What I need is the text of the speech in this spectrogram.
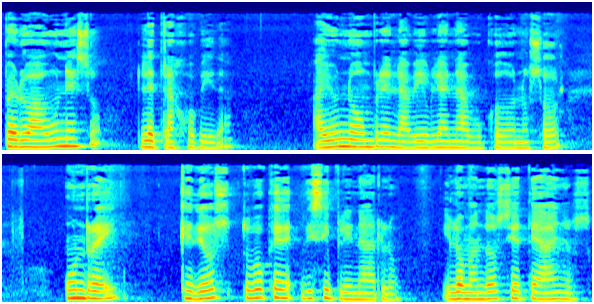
pero aún eso le trajo vida. Hay un hombre en la Biblia, Nabucodonosor, un rey que Dios tuvo que disciplinarlo y lo mandó siete años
